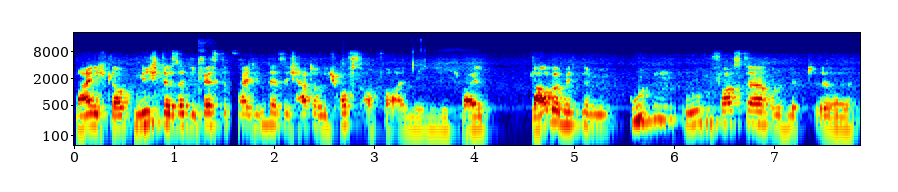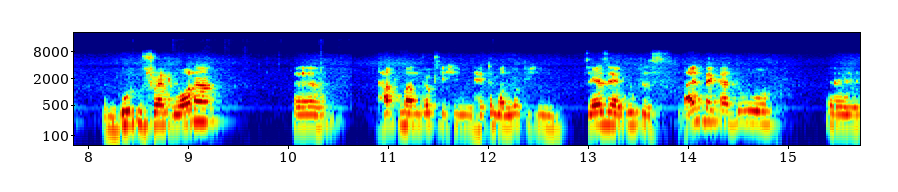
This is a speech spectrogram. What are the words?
nein, ich glaube nicht, dass er die beste Zeit hinter sich hat. Und ich hoffe es auch vor allen Dingen nicht, weil ich glaube, mit einem guten Ruben Foster und mit äh, einem guten Fred Warner äh, hat man wirklich ein, hätte man wirklich ein sehr, sehr gutes Linebacker-Duo. Äh,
